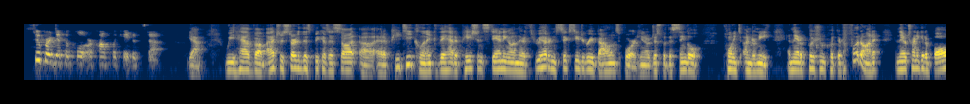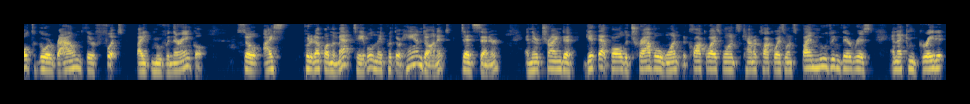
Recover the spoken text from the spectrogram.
super difficult or complicated stuff. Yeah, we have. Um, I actually started this because I saw it uh, at a PT clinic. They had a patient standing on their 360 degree balance board, you know, just with a single point underneath, and they had to push and put their foot on it, and they were trying to get a ball to go around their foot by moving their ankle. So I put it up on the mat table, and they put their hand on it, dead center, and they're trying to get that ball to travel one the clockwise once, counterclockwise once by moving their wrist, and I can grade it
